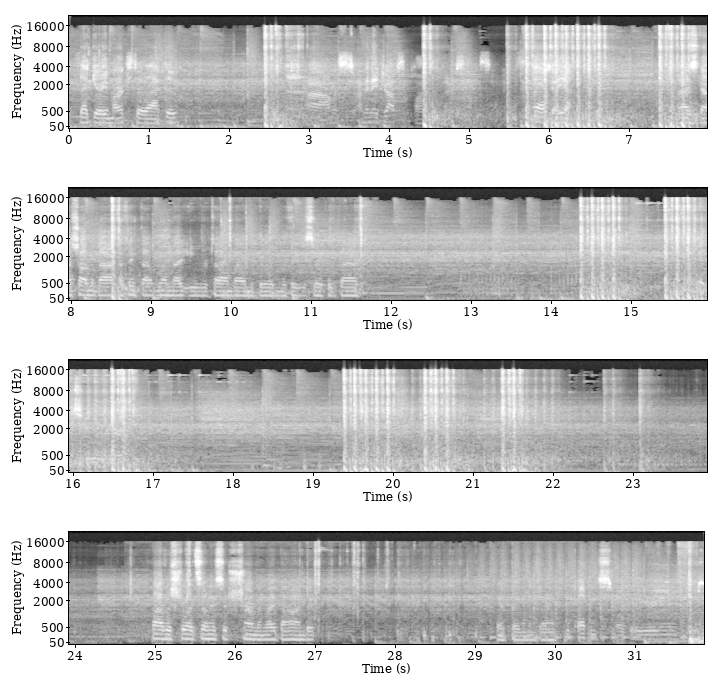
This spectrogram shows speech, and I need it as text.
Is that Gary Mark still active? Uh, I'm I mean, they dropped supplies in there, so I'm assuming Oh, okay, yeah. I just got shot in the back. I think that one that you were talking about in the building, I think you circled back. Got two over here. Five destroyed, 76 Sherman right behind it. Popping smoke over here again.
